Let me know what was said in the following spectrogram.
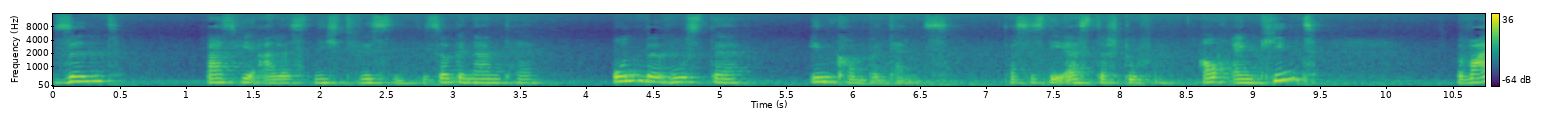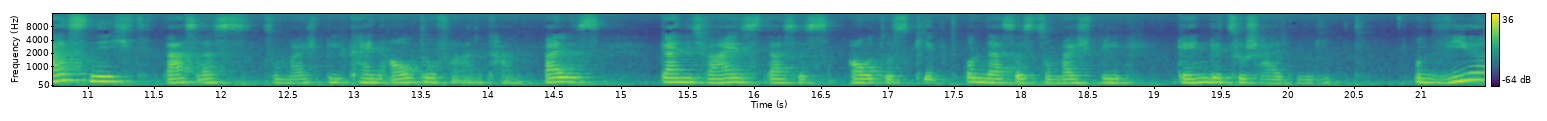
sind, was wir alles nicht wissen. Die sogenannte unbewusste Inkompetenz. Das ist die erste Stufe. Auch ein Kind weiß nicht, dass es zum Beispiel kein Auto fahren kann, weil es gar nicht weiß, dass es Autos gibt und dass es zum Beispiel Gänge zu schalten gibt. Und wir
